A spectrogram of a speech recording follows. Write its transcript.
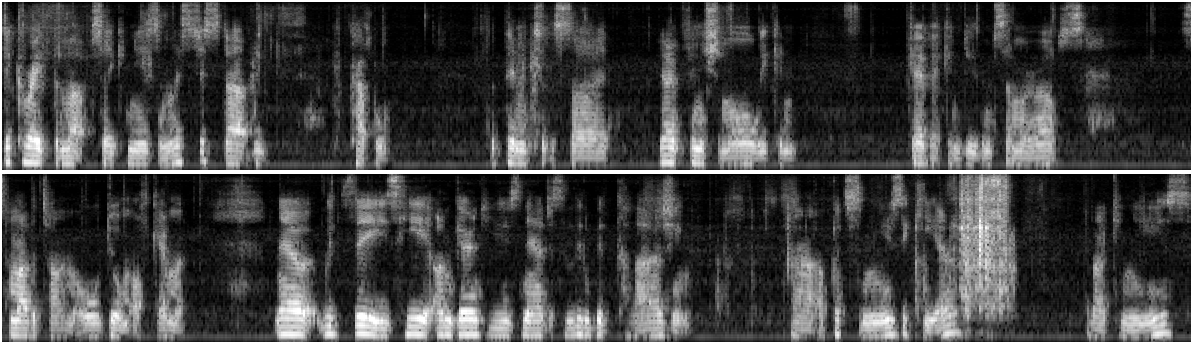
Decorate them up so you can use them. Let's just start with a couple. Put them to the side. If you don't finish them all, we can go back and do them somewhere else some other time or do them off camera. Now with these here I'm going to use now just a little bit of collaging. Uh, I've got some music here that I can use.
